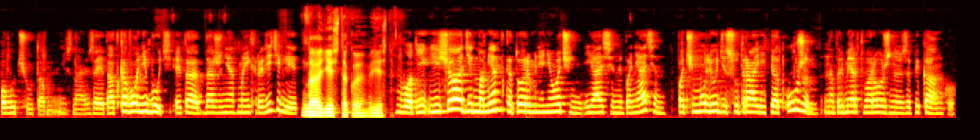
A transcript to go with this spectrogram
получу там, не знаю, за это от кого-нибудь. Это даже не от моих родителей. Да, есть такое, есть. Вот, и еще один момент, который мне не очень ясен и понятен. Почему люди с утра едят ужин, например, творожную запеканку,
